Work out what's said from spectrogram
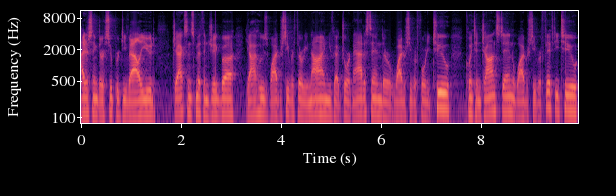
I just think they're super devalued. Jackson Smith-Njigba, Yahoo's wide receiver 39. You've got Jordan Addison, their wide receiver 42. Quentin Johnston, wide receiver 52.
